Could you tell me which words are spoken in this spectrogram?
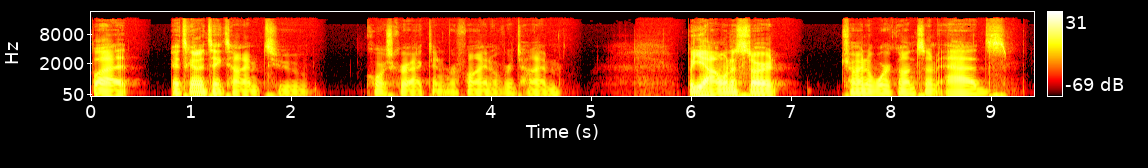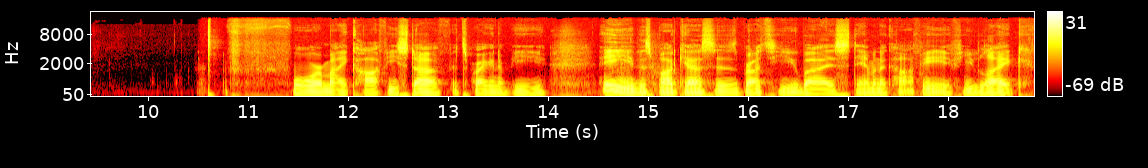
but it's going to take time to course correct and refine over time. But yeah, I want to start trying to work on some ads for my coffee stuff. It's probably going to be hey, this podcast is brought to you by Stamina Coffee. If you like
